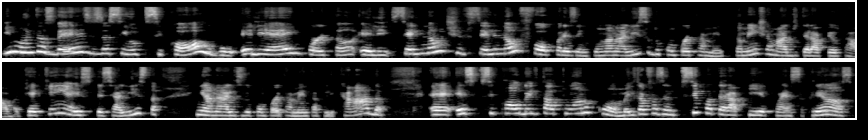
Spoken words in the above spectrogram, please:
E muitas vezes, assim, o psicólogo ele é importante, ele, se ele não se ele não for, por exemplo, um analista do comportamento, também chamado de terapeuta que é quem é especialista em análise do comportamento aplicada, é, esse psicólogo ele está atuando como? Ele está fazendo psicoterapia com essa criança?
